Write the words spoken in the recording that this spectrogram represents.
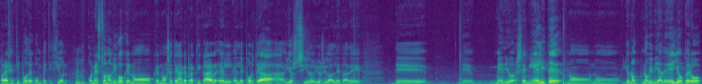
para ese tipo de competición. Con esto no digo que no, que no se tenga que practicar el, deporte. yo, he sido, yo he sido atleta de, de, de medio semiélite, no, no, yo no, no vivía de ello, pero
